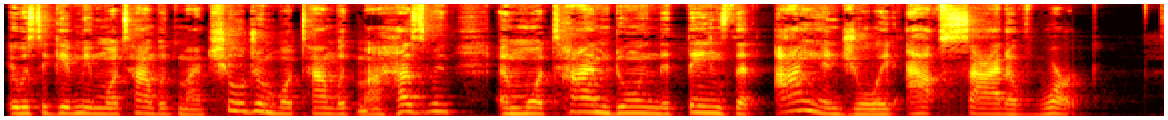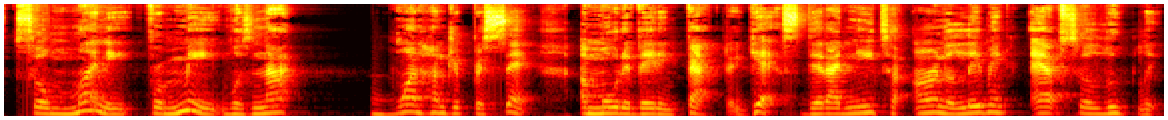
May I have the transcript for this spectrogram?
It was to give me more time with my children, more time with my husband, and more time doing the things that I enjoyed outside of work. So money for me was not 100% a motivating factor. Yes. Did I need to earn a living? Absolutely.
